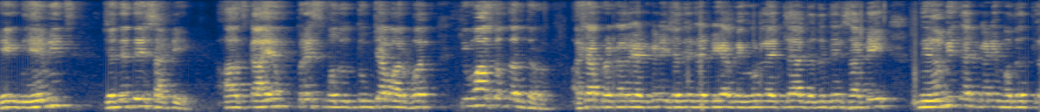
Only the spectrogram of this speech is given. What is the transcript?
हे नेहमीच जनतेसाठी आज कायम प्रेसमधून तुमच्या मार्फत किंवा स्वतंत्र अशा प्रकारे या ठिकाणी जनतेसाठी या वेंगुर्ल्याच्या जनतेसाठी नेहमीच या ठिकाणी मदत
